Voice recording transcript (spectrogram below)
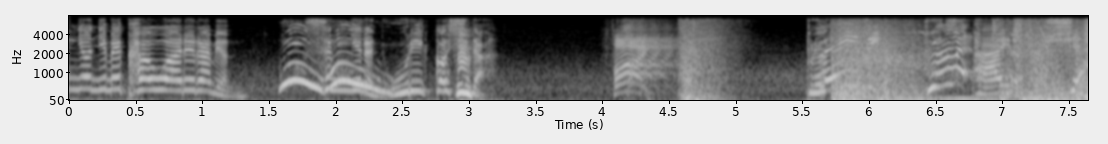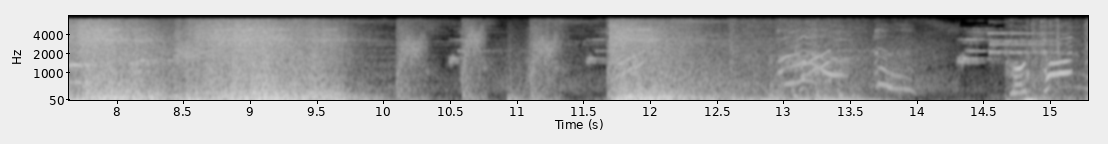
왕녀님의 가호 아래라면 승리는 우리 것이다. 블레이징 블랙 파이어 샷. 포톤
